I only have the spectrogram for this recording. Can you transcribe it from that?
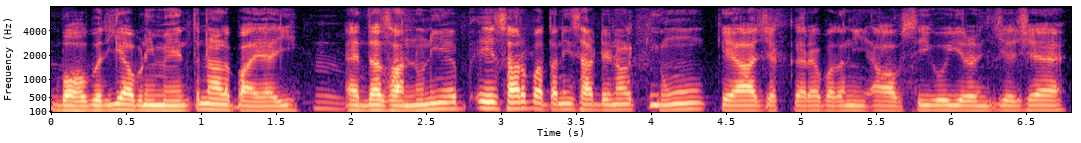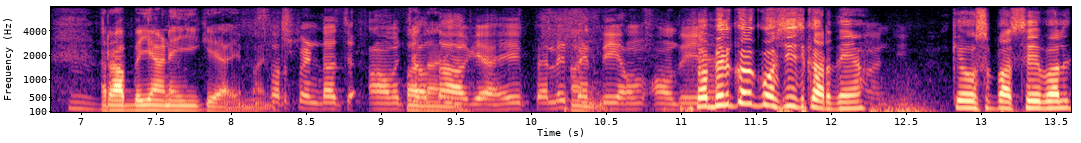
ਬਹੁਤ ਵਧੀਆ ਆਪਣੀ ਮਿਹਨਤ ਨਾਲ ਪਾਇਆ ਜੀ। ਐਦਾਂ ਸਾਨੂੰ ਨਹੀਂ ਇਹ- ਇਹ ਸਰ ਪਤਾ ਨਹੀਂ ਸਾਡੇ ਨਾਲ ਕਿਉਂ ਕਿਆ ਚੱਕਰ ਹੈ ਪਤਾ ਨਹੀਂ ਆਪਸੀ ਕੋਈ ਰੰਜਿਸ਼ ਹੈ ਰੱਬ ਜਾਣੇ ਜੀ ਕਿਆ ਹੈ ਮਨ ਸਰ 'ਚ ਪਿੰਡਾਂ 'ਚ ਆਮ ਚੱਲਦਾ ਆ। ਗਿਆ ਇਹ ਪਹਿਲੇ ਪੈਂਦੇ ਆਉਂ- ਆਉਂਦੇ ਸੋ ਆ ਬਿਲਕੁਲ ਕੋਸ਼ਿਸ਼ ਕਰਦੇ ਆ ਕਿ ਉਸ ਪਾਸੇ ਵੱਲ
